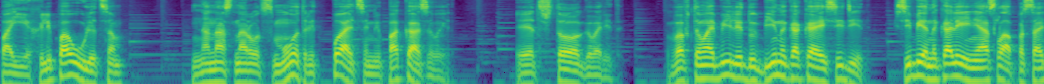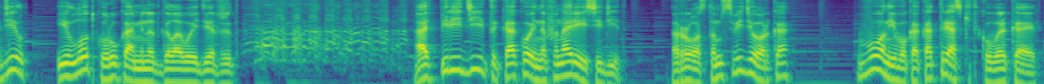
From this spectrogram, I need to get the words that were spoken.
Поехали по улицам. На нас народ смотрит, пальцами показывает. «Это что?» – говорит. «В автомобиле дубина какая сидит. Себе на колени осла посадил и лодку руками над головой держит. А впереди-то какой на фонаре сидит? Ростом с ведерка. Вон его как от тряски-то кувыркает.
